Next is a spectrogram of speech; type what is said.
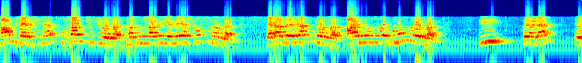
tam tersine uzak tutuyorlar. Kadınları yemeğe sokmuyorlar. Beraber yatmıyorlar. Aynı odada bulunmuyorlar. Bir böyle e,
